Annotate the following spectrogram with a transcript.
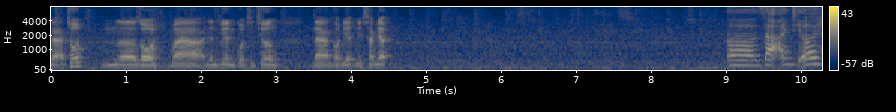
đã chốt uh, rồi và nhân viên của chính Trương đang gọi điện để xác nhận. À, dạ anh chị ơi.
